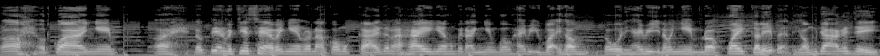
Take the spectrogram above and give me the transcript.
Rồi, hốt quà anh em, À, đầu tiên phải chia sẻ với anh em đó là có một cái rất là hay nhá. Không biết là anh em có hay bị vậy không? Tôi thì hay bị nó anh em. Đó là quay clip ấy, thì không ra cái gì?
